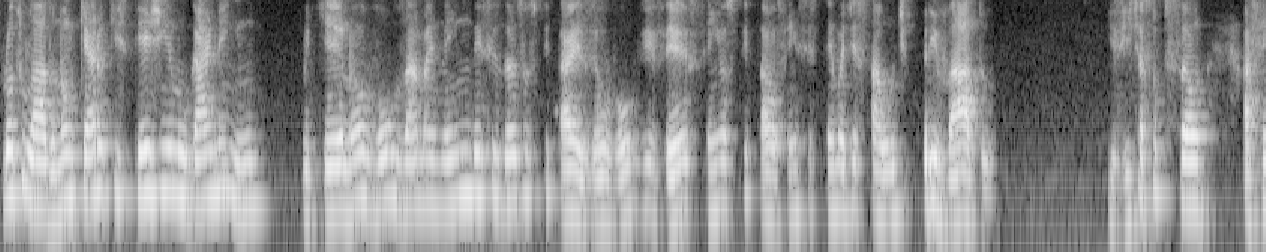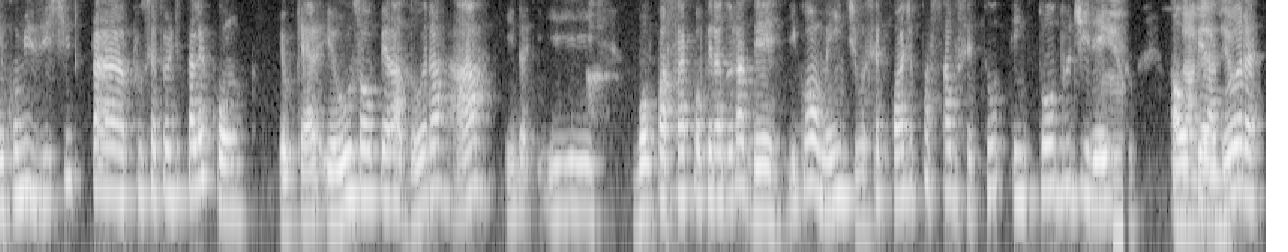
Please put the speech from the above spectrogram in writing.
por outro lado, não quero que esteja em lugar nenhum, porque eu não vou usar mais nenhum desses dois hospitais. Eu vou viver sem hospital, sem sistema de saúde privado. Existe essa opção, assim como existe para o setor de telecom. Eu quero, eu uso a operadora A e, e vou passar para a operadora B. Igualmente, você pode passar, você tem todo o direito. A operadora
